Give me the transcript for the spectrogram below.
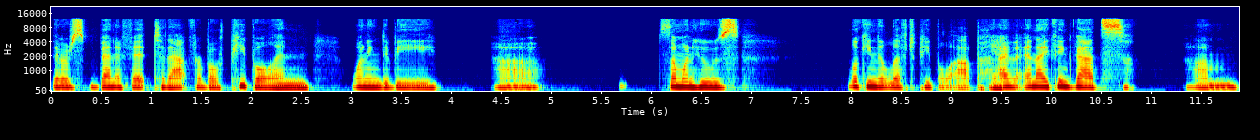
there's benefit to that for both people and wanting to be uh, someone who's looking to lift people up. Yeah. And and I think that's um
